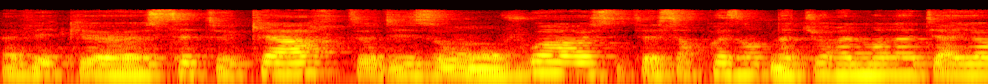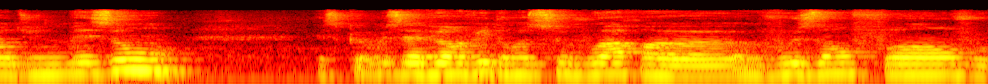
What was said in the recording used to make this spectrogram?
Avec euh, cette carte, disons, on voit, ça représente naturellement l'intérieur d'une maison. Est-ce que vous avez envie de recevoir euh, vos enfants, vos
